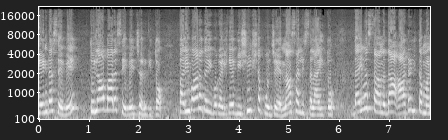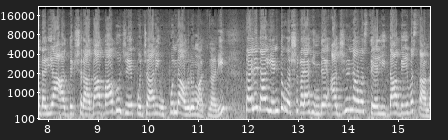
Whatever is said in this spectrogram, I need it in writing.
ಗೆಂಡ ಸೇವೆ, ತುಲಾಭಾರ ಸೇವೆ ಜರುಗಿತು. ಪರಿವಾರ ದೈವಗಳಿಗೆ ವಿಶೇಷ ಪೂಜೆಯನ್ನ ಸಲ್ಲಿಸಲಾಯಿತು. ದೈವಸ್ಥಾನದ ಆಡಳಿತ ಮಂಡಳಿಯ ಅಧ್ಯಕ್ಷರಾದ ಬಾಬು ಜೆ ಪೂಜಾರಿ ಉಪ್ಪುಂದ ಅವರು ಮಾತನಾಡಿ, ಕಳೆದ ಎಂಟು ವರ್ಷಗಳ ಹಿಂದೆ ಅಜೀರ್ಣಾವಸ್ಥೆಯಲ್ಲಿದ್ದ ದೇವಸ್ಥಾನ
